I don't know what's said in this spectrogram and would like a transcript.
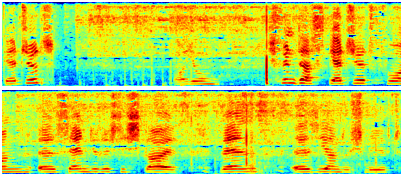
Gadget. Oh, Junge. Ich finde das Gadget von äh, Sandy richtig geil, wenn äh, sie an so schläft.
